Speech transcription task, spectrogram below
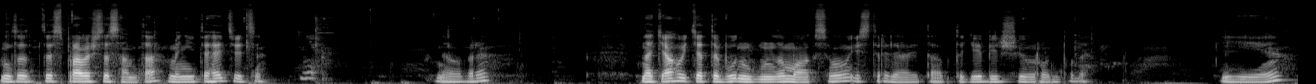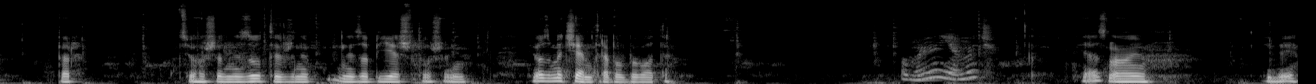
Ну то ти справишся сам, так? Мені йти геть звідси? Ні. Добре. Натягуй тятиву до максимуму і стріляй, так, тоді більший урон буде. Є. Тепер цього, що внизу, ти вже не, не заб'єш, тому що він. Його з мечем треба вбивати. У мене є меч. Я знаю. Іди.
